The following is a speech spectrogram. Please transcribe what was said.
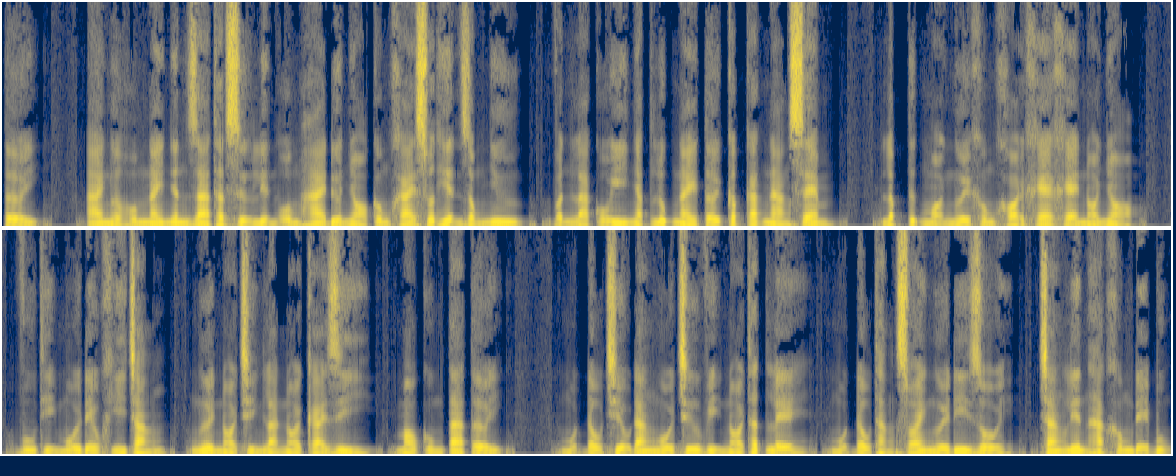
Tới, ai ngờ hôm nay nhân ra thật sự liền ôm hai đứa nhỏ công khai xuất hiện giống như, vẫn là cố ý nhặt lúc này tới cấp các nàng xem. Lập tức mọi người không khỏi khe khe nói nhỏ, vu thị môi đều khí trắng, ngươi nói chính là nói cái gì, mau cùng ta tới. Một đầu chiều đang ngồi chư vị nói thất lễ, một đầu thẳng xoay người đi rồi, trang liên hạc không để bụng,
